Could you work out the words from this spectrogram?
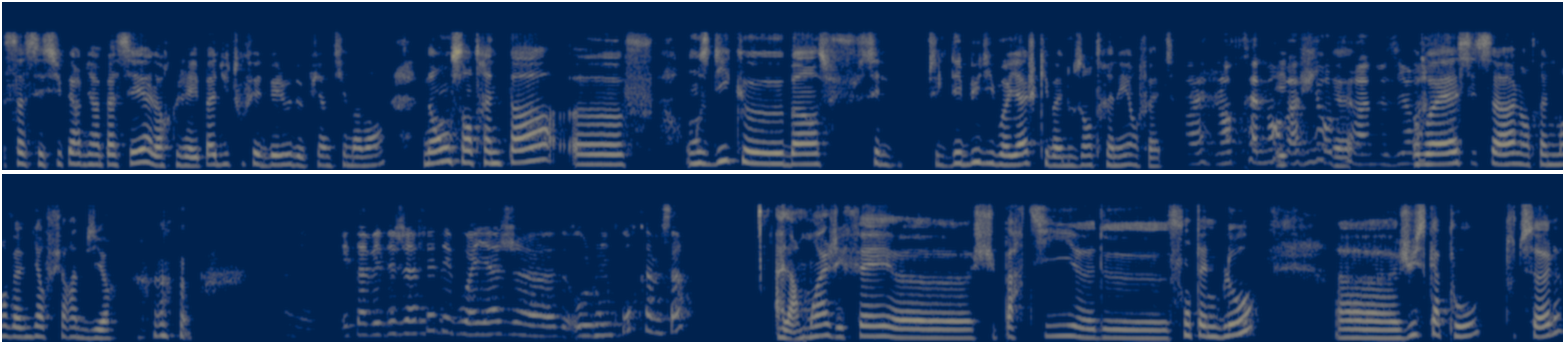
ça s'est super bien passé alors que j'avais pas du tout fait de vélo depuis un petit moment. Non, on s'entraîne pas. on se dit que ben c'est le, début du voyage qui va nous entraîner en fait. l'entraînement va venir au fur et à mesure. Ouais, c'est ça, l'entraînement va venir au fur et à mesure. et tu avais déjà fait des voyages au long cours comme ça? Alors moi, j'ai fait, je suis partie de Fontainebleau jusqu'à Pau, toute seule,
